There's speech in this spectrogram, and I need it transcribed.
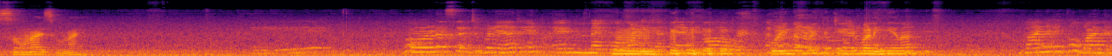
ਸੋਹਣਾ ਹੈ ਸੋਹਣਾ ਹੈ। ਹੁਣ ਅਸਲ ਚ ਬਣਿਆ ਜੇ? ਇਹ ਮੈਂਗੋ ਹਮ, ਬਣ ਗਿਆ ਮੈਂਗੋ ਕੋਈ ਨਾ ਕੋਈ ਤੇ ਚੀਜ਼ ਬਣੀ ਹੈ ਨਾ। ਬਨ ਵੇਖੋ ਬਨ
